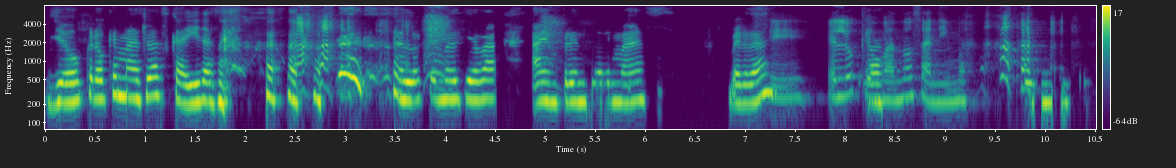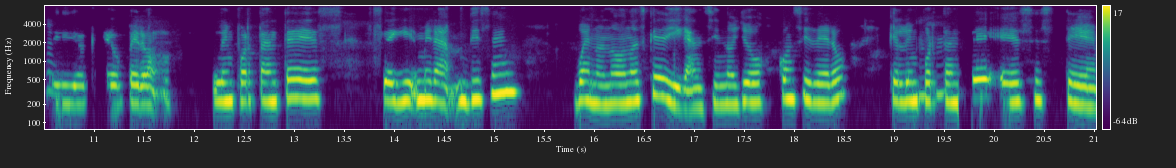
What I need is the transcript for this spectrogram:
Yo creo que más las caídas, lo que nos lleva a emprender más, ¿verdad? Sí, es lo que ah. más nos anima. sí, yo creo, pero lo importante es seguir, mira, dicen, bueno, no, no es que digan, sino yo considero que lo importante es este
